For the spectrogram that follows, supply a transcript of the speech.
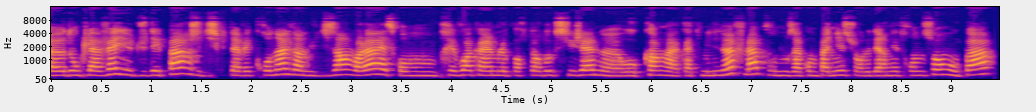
Euh, donc la veille du départ, j'ai discuté avec Ronald en lui disant voilà, est-ce qu'on prévoit quand même le porteur d'oxygène au camp à 4009 là pour nous accompagner sur le dernier tronçon ou pas?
